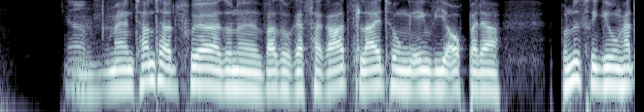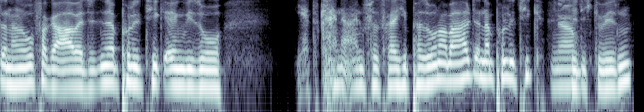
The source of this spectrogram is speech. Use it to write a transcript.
Ja. Meine Tante hat früher so eine, war so Referatsleitung irgendwie auch bei der Bundesregierung, hat in Hannover gearbeitet, in der Politik irgendwie so, jetzt keine einflussreiche Person, aber halt in der Politik Ja. tätig gewesen.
